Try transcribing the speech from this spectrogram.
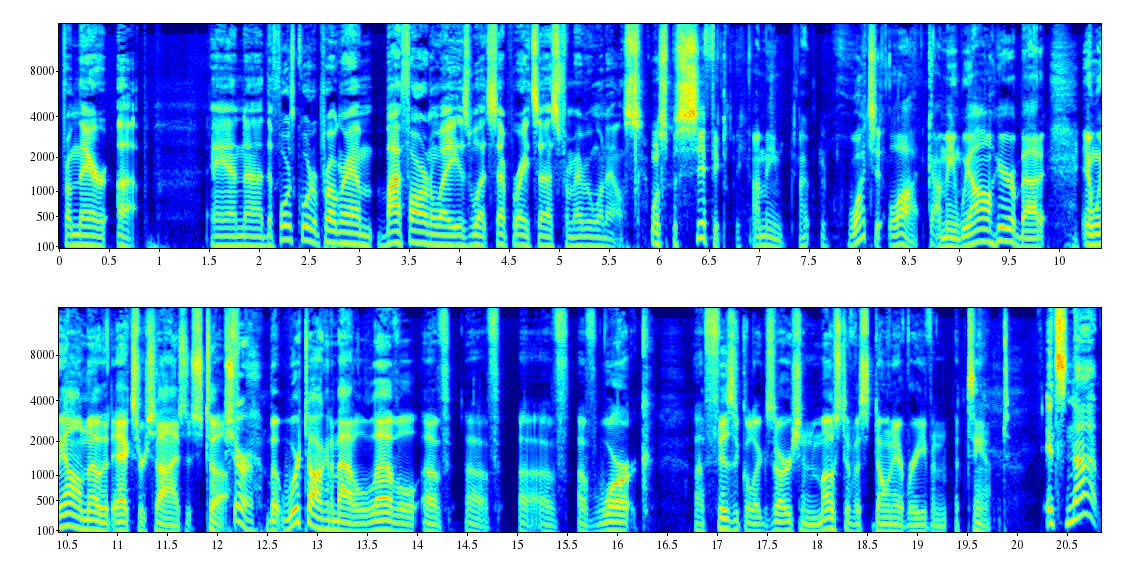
from there up. And uh, the fourth quarter program, by far and away, is what separates us from everyone else. Well, specifically, I mean, uh, what's it like? I mean, we all hear about it, and we all know that exercise is tough. Sure, but we're talking about a level of of of of work, of physical exertion. Most of us don't ever even attempt. It's not.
